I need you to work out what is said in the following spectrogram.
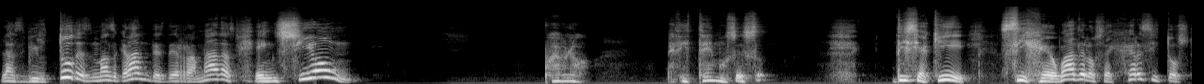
las virtudes más grandes derramadas en Sión. Pueblo, meditemos eso. Dice aquí, si Jehová de los ejércitos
